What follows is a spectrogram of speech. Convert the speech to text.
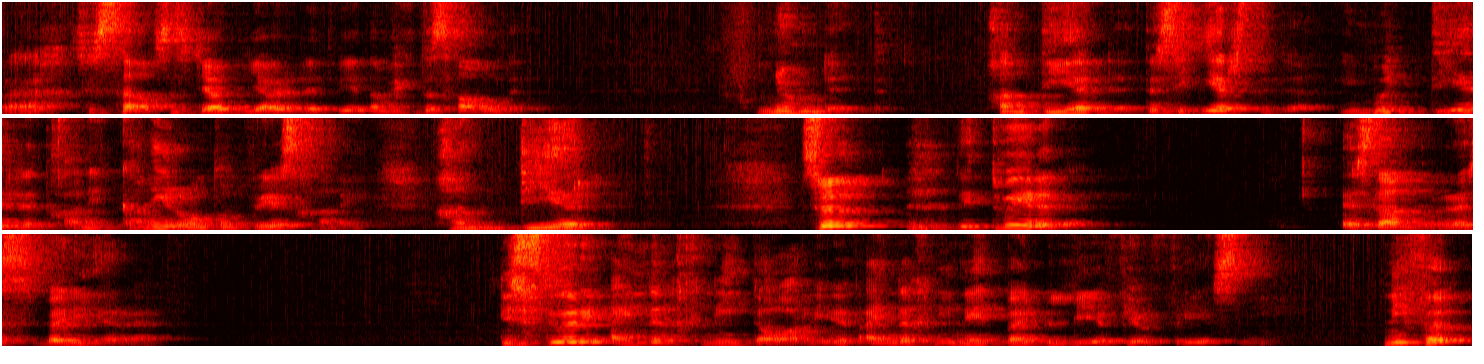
Reg? So selfs as jou Yoda dit weet, dan moet ons almal dit. Noem dit. Gaan deur dit. Dis die eerste ding. Jy moet deur dit gaan. Jy kan nie rondom vrees gaan nie. Gaan deur dit. So die tweede ding is dan rus by die Here. Die storie eindig nie daar nie. Dit eindig nie net by beleef jou vrees nie. Nie vir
